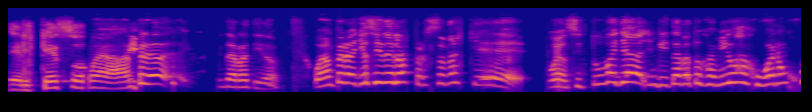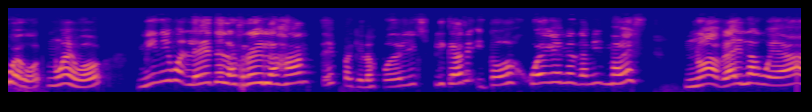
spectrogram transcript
El queso. Weón, pero derretido. Weón, pero yo soy de las personas que, bueno, si tú vayas a invitar a tus amigos a jugar un juego nuevo, mínimo léete las reglas antes para que los podáis explicar y todos jueguen a la misma vez. No abráis la weá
